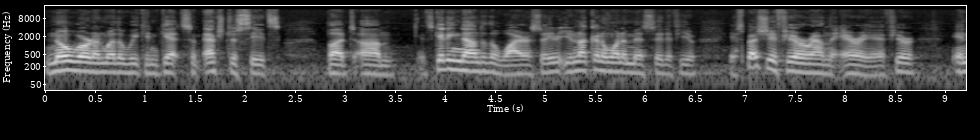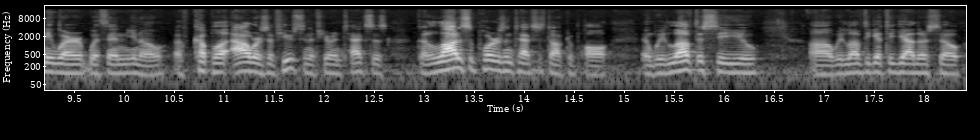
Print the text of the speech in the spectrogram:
No word on whether we can get some extra seats, but um, it's getting down to the wire, so you're not going to want to miss it if you, especially if you're around the area. If you're anywhere within, you know, a couple of hours of Houston, if you're in Texas, got a lot of supporters in Texas, Dr. Paul, and we'd love to see you. Uh, we'd love to get together. So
